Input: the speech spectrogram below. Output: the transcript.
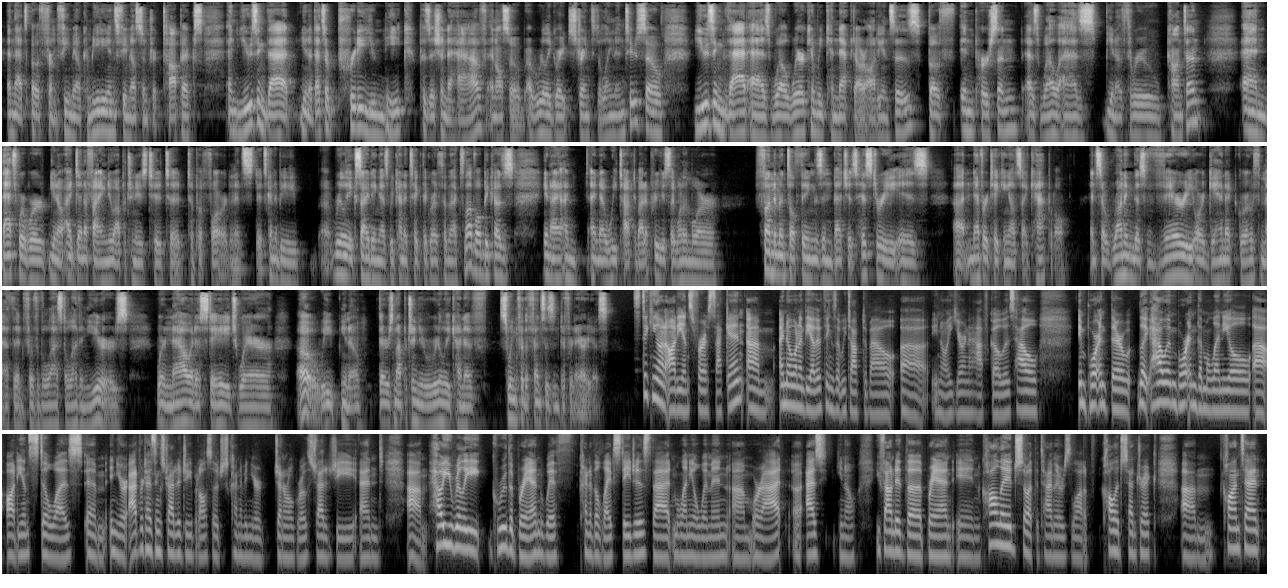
and that's both from female comedians female centric topics. And using that you know that's a pretty unique position to have and also a really great strength to lean into. So using that as well where can we connect our audiences both in person as well as you know through content? And that's where we're you know identifying new opportunities to to to put forward. And it's it's going to be uh, really exciting as we kind of take the growth to the next level because you know I, I know we talked about it previously one of the more fundamental things in Betch's history is uh, never taking outside capital. And so running this very organic growth method for, for the last 11 years, we're now at a stage where, oh, we, you know, there's an opportunity to really kind of swing for the fences in different areas. Sticking on audience for a second, um, I know one of the other things that we talked about, uh, you know, a year and a half ago was how important there like how important the millennial uh, audience still was um, in your advertising strategy but also just kind of in your general growth strategy and um, how you really grew the brand with kind of the life stages that millennial women um, were at uh, as you know you founded the brand in college. So at the time there was a lot of college centric um, content.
